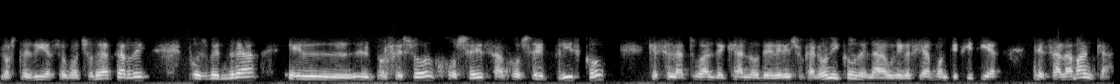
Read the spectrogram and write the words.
los tres días son 8 de la tarde, pues vendrá el profesor José San José Prisco, que es el actual decano de Derecho Canónico de la Universidad Pontificia de Salamanca.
